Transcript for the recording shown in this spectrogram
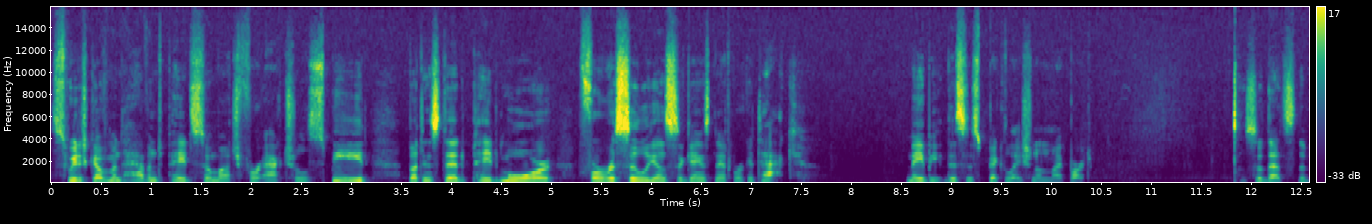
Swedish government haven't paid so much for actual speed, but instead paid more for resilience against network attack. Maybe, this is speculation on my part. So that's the,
